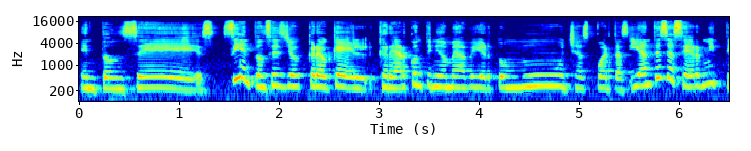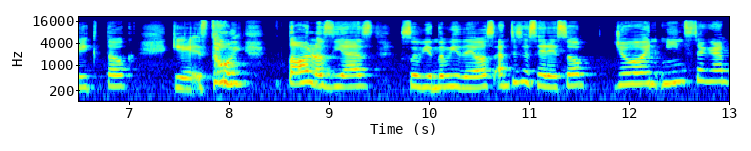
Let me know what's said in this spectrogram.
Entonces, sí, entonces yo creo que el crear contenido me ha abierto muchas puertas. Y antes de hacer mi TikTok, que estoy todos los días subiendo videos, antes de hacer eso, yo en mi Instagram,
